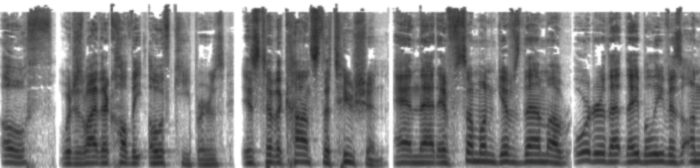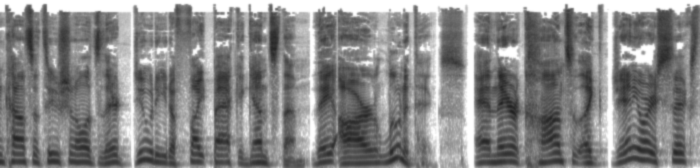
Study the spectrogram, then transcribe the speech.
oath which is why they're called the Oath Keepers, is to the Constitution. And that if someone gives them a order that they believe is unconstitutional, it's their duty to fight back against them. They are lunatics. And they are constant like January 6th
